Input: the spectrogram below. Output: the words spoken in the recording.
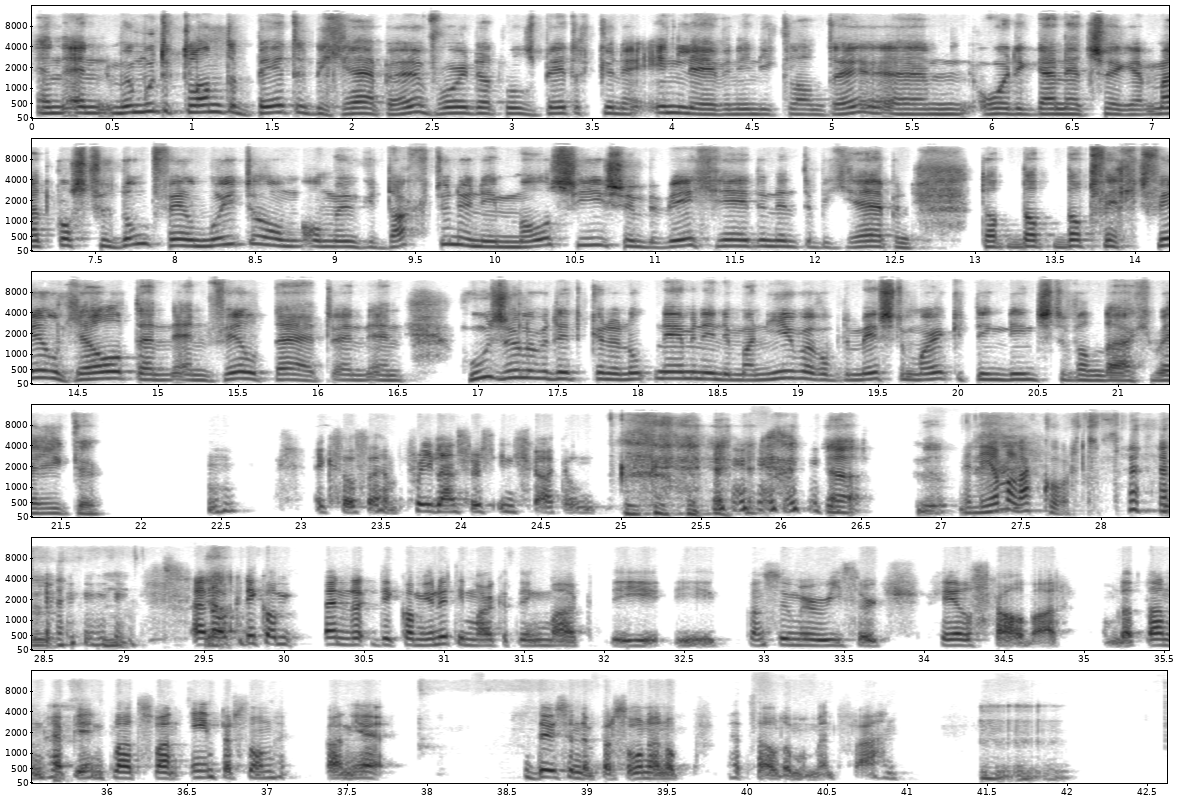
En, en we moeten klanten beter begrijpen, hè, voordat we ons beter kunnen inleven in die klanten, hè, um, hoorde ik daarnet zeggen. Maar het kost verdomd veel moeite om, om hun gedachten, hun emoties, hun beweegredenen te begrijpen. Dat, dat, dat vergt veel geld en, en veel tijd. En, en hoe zullen we dit kunnen opnemen in de manier waarop de meeste marketingdiensten vandaag werken? Ik zou zeggen, freelancers inschakelen. ja, ja. En helemaal akkoord. en ook die, en die community marketing maakt die, die consumer research heel schaalbaar. Omdat dan heb je in plaats van één persoon, kan je duizenden personen op hetzelfde moment vragen.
